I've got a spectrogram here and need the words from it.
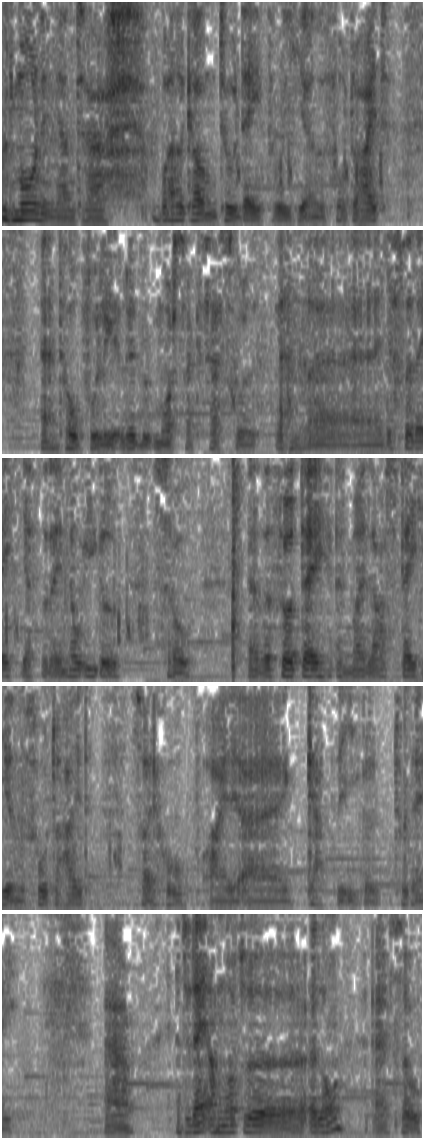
Good morning and uh, welcome to day three here in the photo hide and hopefully a little bit more successful than uh, yesterday. Yesterday no eagle, so uh, the third day and my last day here in this photo hide. So I hope I uh, get the eagle today. Uh, and today I'm not uh, alone, so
